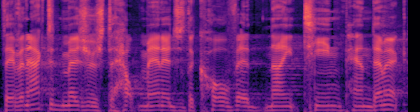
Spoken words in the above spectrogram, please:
they've enacted measures to help manage the COVID 19 pandemic.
